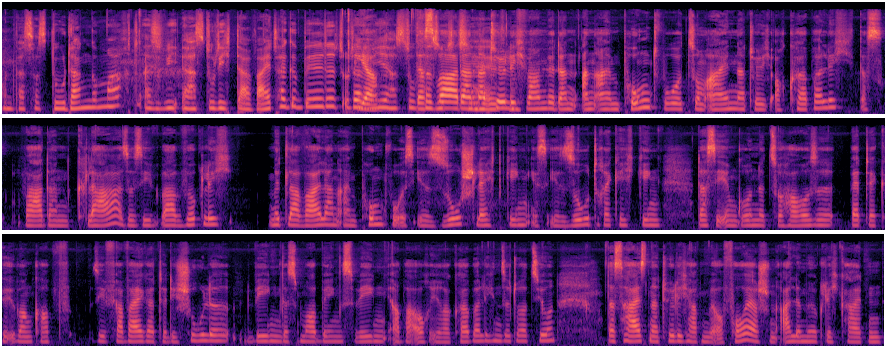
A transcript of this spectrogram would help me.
Und was hast du dann gemacht? Also wie hast du dich da weitergebildet oder wie hast du das versucht war dann zu helfen? natürlich, waren wir dann an einem Punkt, wo zum einen natürlich auch körperlich, das war dann klar, also sie war wirklich mittlerweile an einem Punkt, wo es ihr so schlecht ging, es ihr so dreckig ging, dass sie im Grunde zu Hause Bettdecke über den Kopf, sie verweigerte die Schule wegen des Mobbings, wegen aber auch ihrer körperlichen Situation. Das heißt, natürlich haben wir auch vorher schon alle Möglichkeiten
